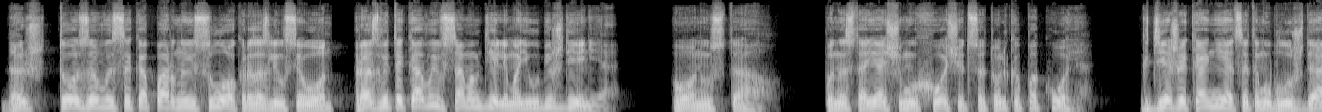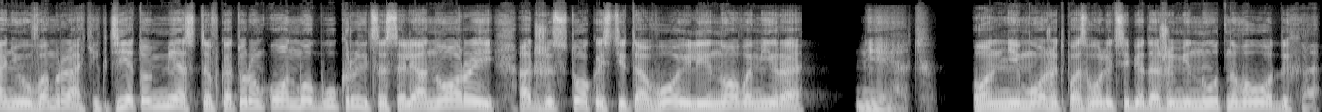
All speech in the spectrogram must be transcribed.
«Да что за высокопарный слог!» — разозлился он. «Разве таковы в самом деле мои убеждения?» Он устал. По-настоящему хочется только покоя. Где же конец этому блужданию во мраке? Где то место, в котором он мог бы укрыться с Элеонорой от жестокости того или иного мира? Нет, он не может позволить себе даже минутного отдыха.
